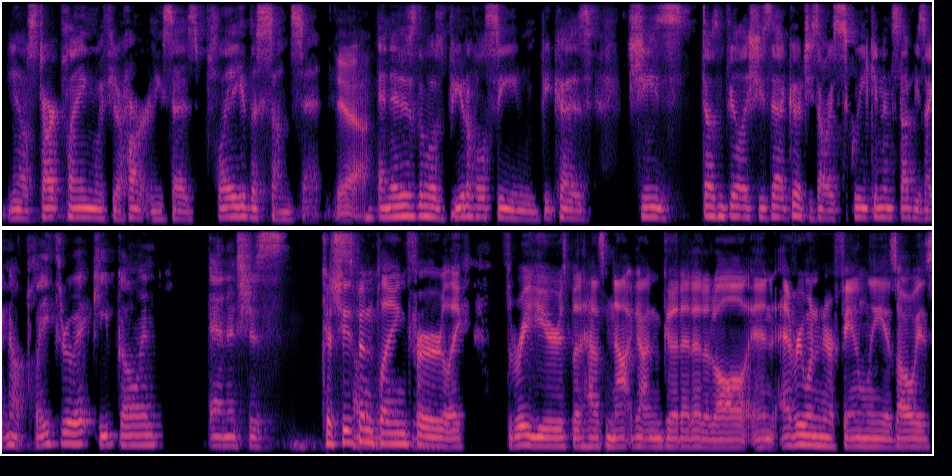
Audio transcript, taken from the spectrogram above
you know, start playing with your heart. And he says, play the sunset. Yeah. And it is the most beautiful scene because she's doesn't feel like she's that good. She's always squeaking and stuff. He's like, no, play through it, keep going. And it's just Because she's So been playing good. for like three years, but has not gotten good at it at all. And everyone in her family is always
